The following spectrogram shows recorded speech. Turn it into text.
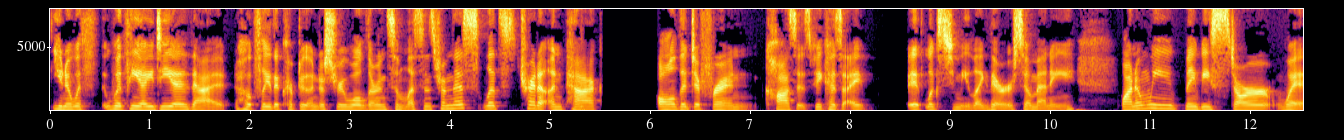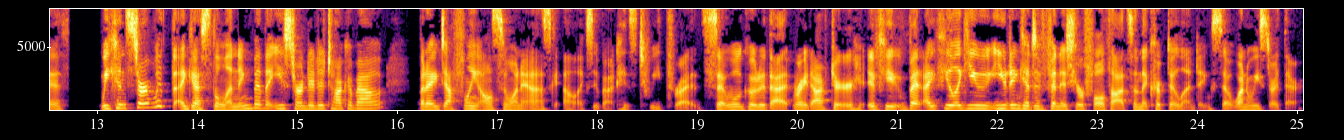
you know, with with the idea that hopefully the crypto industry will learn some lessons from this, let's try to unpack all the different causes because I it looks to me like there are so many. Why don't we maybe start with we can start with I guess the lending bit that you started to talk about but I definitely also want to ask Alex about his tweet threads. So we'll go to that right after if you but I feel like you you didn't get to finish your full thoughts on the crypto lending. So why don't we start there?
